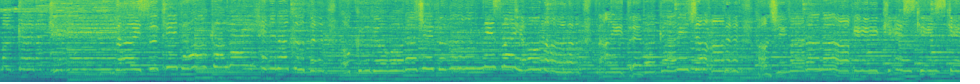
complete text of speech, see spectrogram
まから大好きだから言えなくて臆病な自分にさよなら。泣いてばかりじゃね始まらないキスキスキス。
